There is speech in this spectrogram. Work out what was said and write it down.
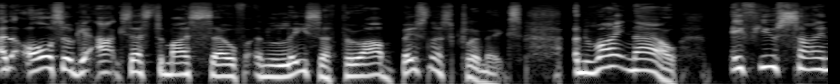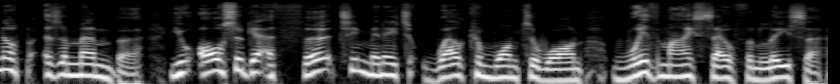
and also get access to myself and Lisa through our business clinics. And right now, if you sign up as a member, you also get a 30 minute welcome one to one with myself and Lisa.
